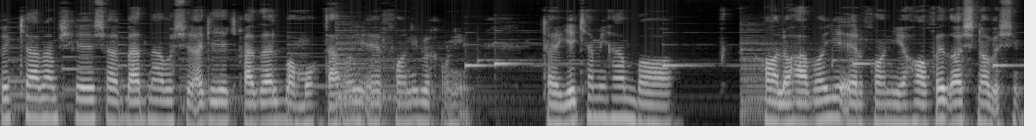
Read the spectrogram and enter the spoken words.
فکر کردم که شاید بد نباشه اگه یک غزل با محتوای عرفانی بخونیم. تا یک کمی هم با حال و هوای عرفانی حافظ آشنا بشیم.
